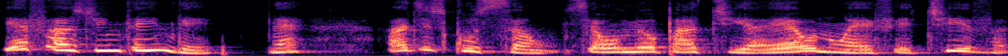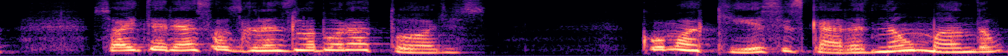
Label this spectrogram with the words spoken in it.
E é fácil de entender, né? A discussão se a homeopatia é ou não é efetiva só interessa aos grandes laboratórios. Como aqui esses caras não mandam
